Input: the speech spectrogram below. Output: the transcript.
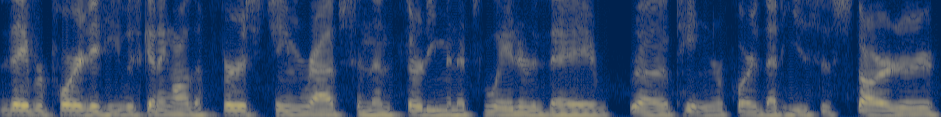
they reported he was getting all the first team reps, and then 30 minutes later, they uh, Payton reported that he's the starter.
